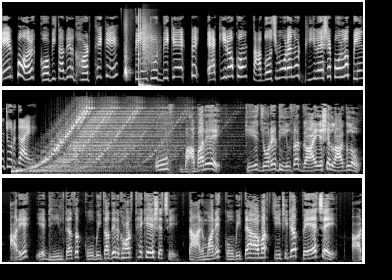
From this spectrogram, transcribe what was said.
এরপর কবিতাদের ঘর থেকে পিন্টুর দিকে একটা একই রকম কাগজ মোড়ানো ঢিল এসে পড়ল পিন্টুর গায়ে। উফ বাবারে কে জোরে ঢিলটা গায়ে এসে লাগল। আরে, এ ঢিলটা তো কবিতাদের ঘর থেকে এসেছে। তার মানে কবিতা আমার চিঠিটা পেয়েছে। আর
